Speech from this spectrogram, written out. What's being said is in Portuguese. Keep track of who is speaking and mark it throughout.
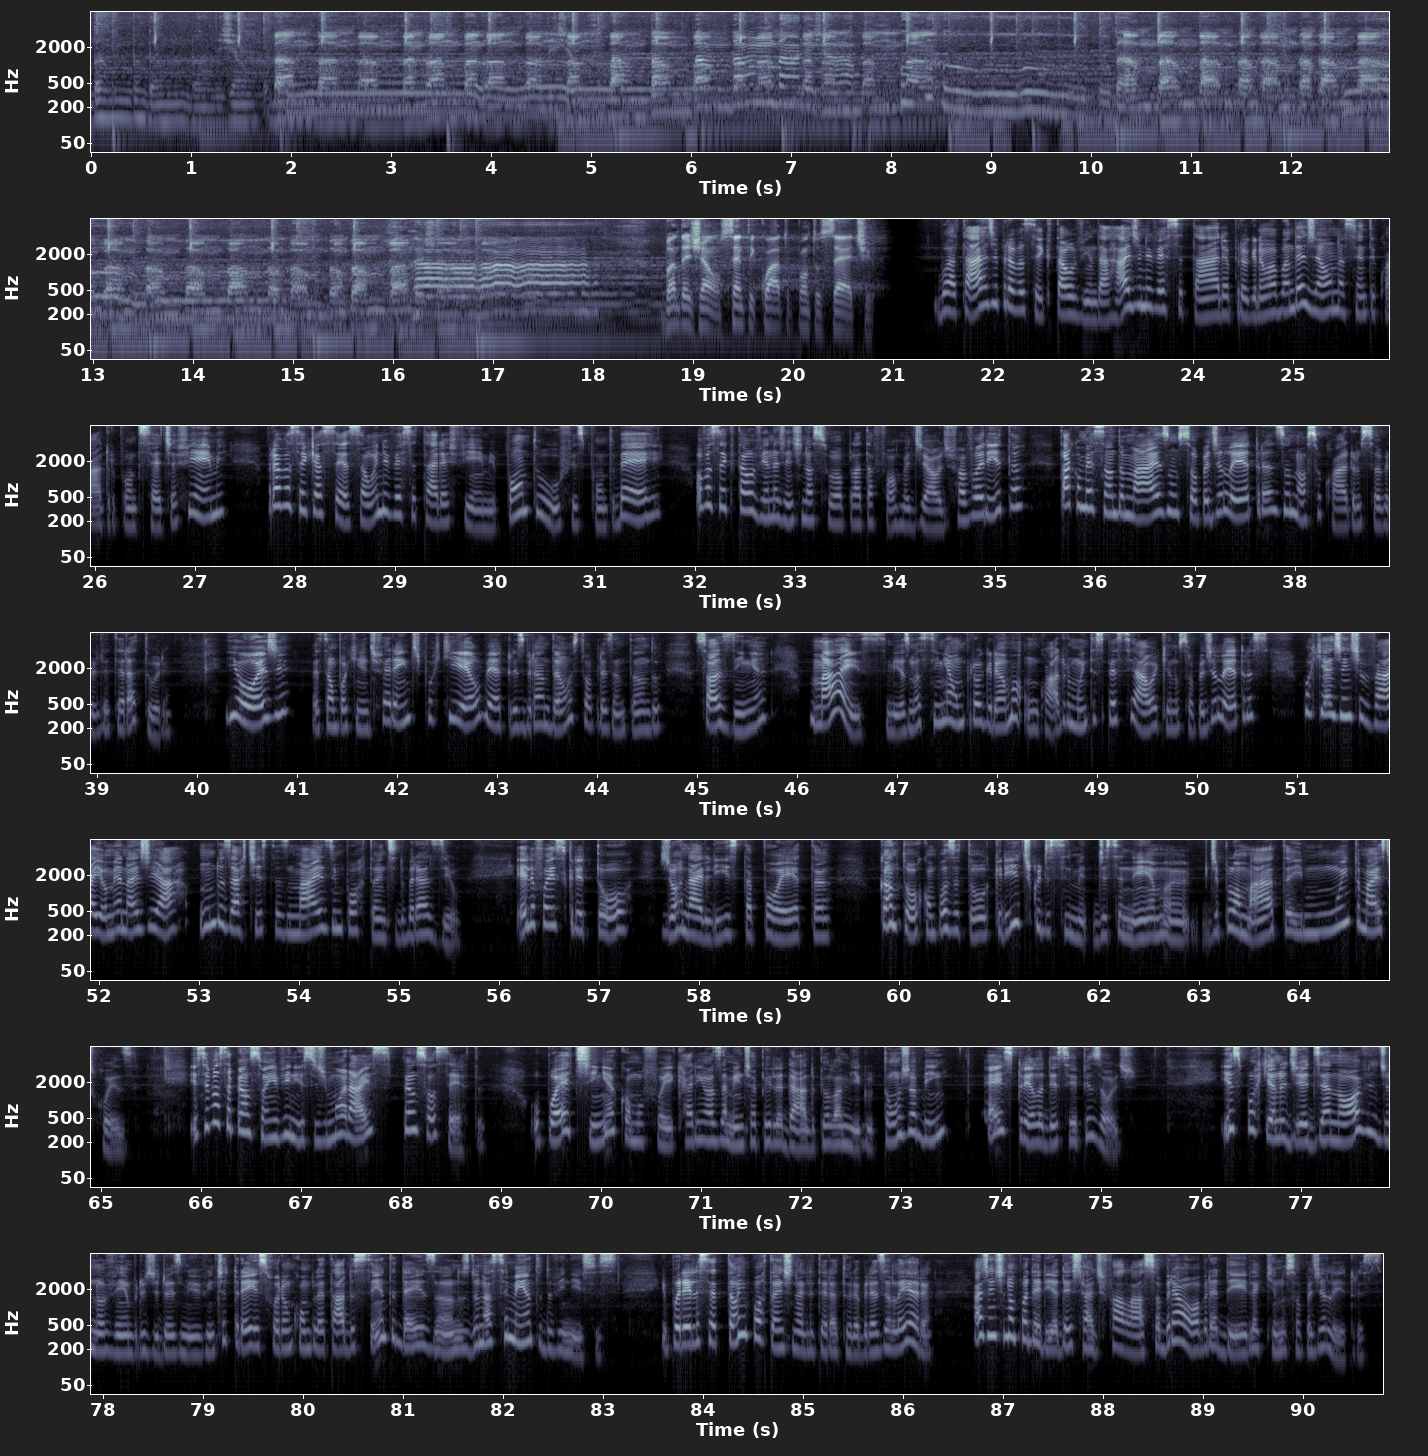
Speaker 1: Bam bam bam bandejão.
Speaker 2: Bam bam bam bam bam bam bam bandejão. Bam bam bam bam bandejão. Bam bam bam bam bam bam bam bam bam bam bam bam bam bam bam bandejão.
Speaker 3: Bandejão 104.7
Speaker 4: Boa tarde para você que está ouvindo a Rádio Universitária, programa Bandejão na 104.7 FM, para você que acessa universitariafm.ufes.br ou você que está ouvindo a gente na sua plataforma de áudio favorita, está começando mais um Sopa de Letras, o nosso quadro sobre literatura. E hoje vai ser um pouquinho diferente porque eu, Beatriz Brandão, estou apresentando sozinha, mas mesmo assim é um programa, um quadro muito especial aqui no Sopa de Letras, porque a gente vai homenagear um dos artistas mais importantes do Brasil. Ele foi escritor, jornalista, poeta, cantor, compositor, crítico de, de cinema, diplomata e muito mais coisa. E se você pensou em Vinícius de Moraes, pensou certo. O poetinha, como foi carinhosamente apelidado pelo amigo Tom Jobim, é a estrela desse episódio. Isso porque no dia 19 de novembro de 2023 foram completados 110 anos do nascimento do Vinícius. E por ele ser tão importante na literatura brasileira, a gente não poderia deixar de falar sobre a obra dele aqui no Sopa de Letras.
